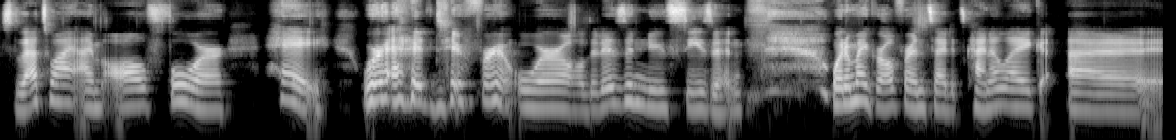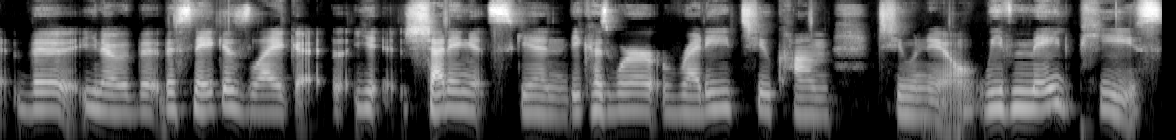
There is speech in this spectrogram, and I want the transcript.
So that's why I'm all for hey, we're at a different world. It is a new season. One of my girlfriends said it's kind of like uh, the, you know, the, the snake is like uh, shedding its skin because we're ready to come to new. We've made peace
